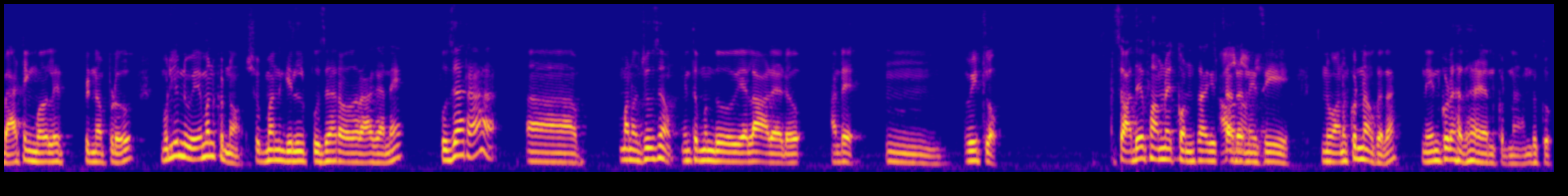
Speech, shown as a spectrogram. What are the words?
బ్యాటింగ్ మొదలెట్టినప్పుడు మురళి నువ్వేమనుకున్నావు? శుభ్మన్ గిల్ పుజారా రాగానే పుజారా మనం చూసాం ఇంతకుముందు ఎలా ఆడాడు అంటే వీటిలో. సో అదే ఫామ్ నే కొనసాగిస్తాడు అనేసి నువ్వు అనుకున్నావు కదా? నేను కూడా అదే అనుకున్నా అందుకు.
